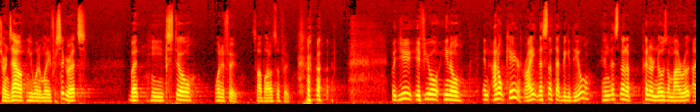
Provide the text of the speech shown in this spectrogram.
Turns out he wanted money for cigarettes, but he still wanted food. So I bought him some food. but you, if you'll, you know, and I don't care, right? That's not that big a deal. And that's not a pin her nose on my rose. I,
